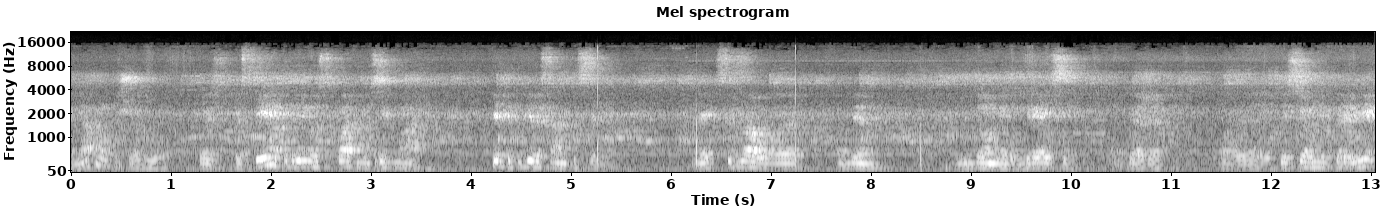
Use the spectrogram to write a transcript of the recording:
Понятно, про що я говорю? Тобто постійно потрібно виступати на всіх змаганнях. Тільки тоді ви станете сильним. Як сказав е, один відомий Грейсі, каже, е, ти сьогодні переміг,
